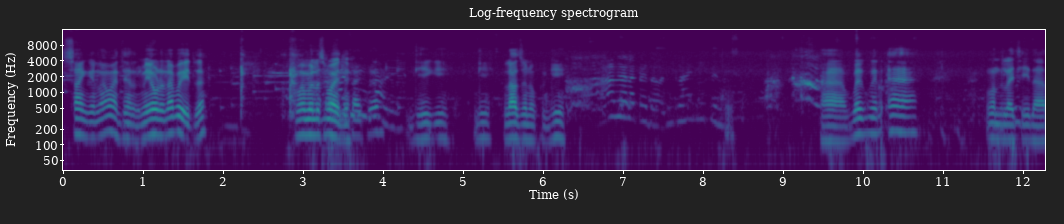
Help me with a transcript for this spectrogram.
सांगेल ना माहिती आहे. मी एवढं नाही बघितलं. मम्मीलाच माहिती आहे. घे घे घे. लाजू नको घे. हा बघ बर. मंदलाचे दात.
